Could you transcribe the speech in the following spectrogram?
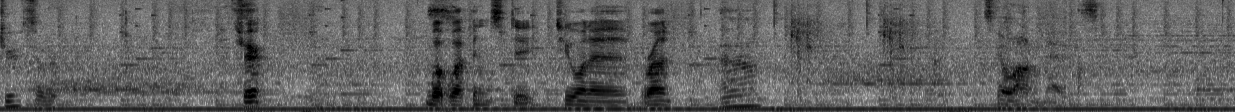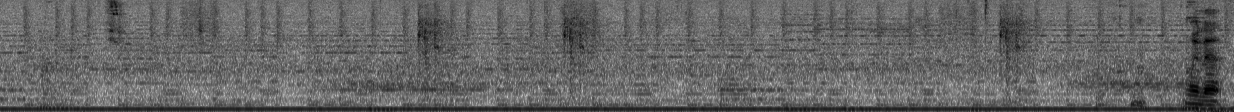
characters or Sure. What weapons do, do you want to run? um, let's go automatics. Why not?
